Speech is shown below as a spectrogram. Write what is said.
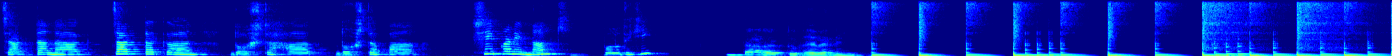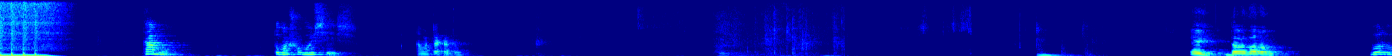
চারটা নাক চারটা কান দশটা হাত দশটা পা সেই প্রাণীর নাম কি? বলো দেখি। দাঁড়াও একটু ভেবে নেই। তোমার সময় শেষ। আমার টাকা দাও। এই দাঁড়াও দাঁড়াও। বলো।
